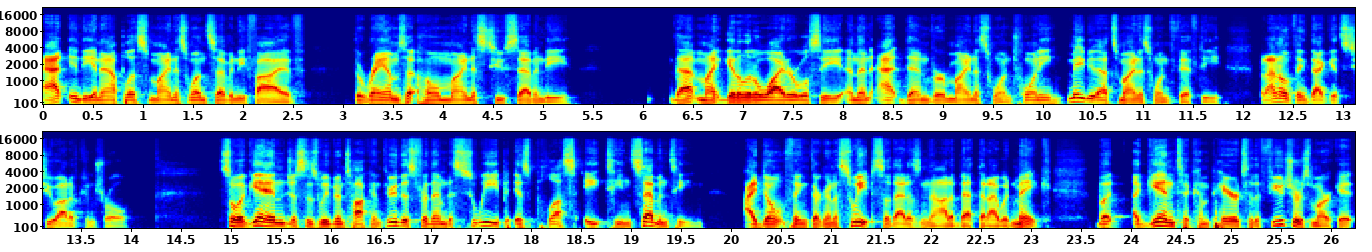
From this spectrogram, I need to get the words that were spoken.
at Indianapolis minus 175, the Rams at home minus 270. That might get a little wider. We'll see. And then at Denver minus 120. Maybe that's minus 150, but I don't think that gets too out of control. So, again, just as we've been talking through this, for them to sweep is plus 1817. I don't think they're going to sweep. So, that is not a bet that I would make. But again, to compare to the futures market,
